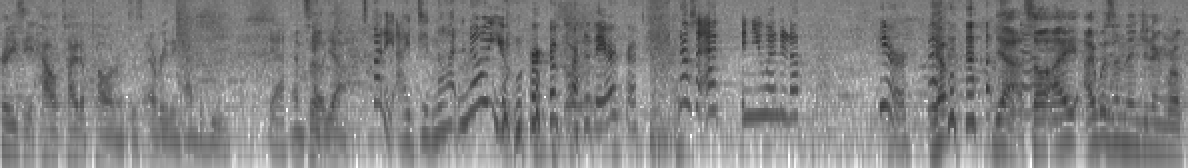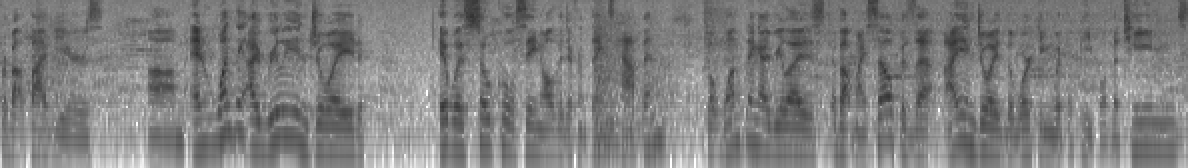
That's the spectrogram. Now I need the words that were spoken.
crazy how tight of tolerances everything had to be. Yeah. And so yeah. It's funny. I did not know you were a part of the aircraft. And, was at, and you ended up here. yep. Yeah. So I, I was in the engineering world for about five years. Um, and one thing I really enjoyed, it was so cool seeing all the different things happen. But one thing I realized about myself is that I enjoyed the working with the people, the teams,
